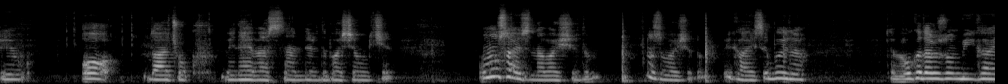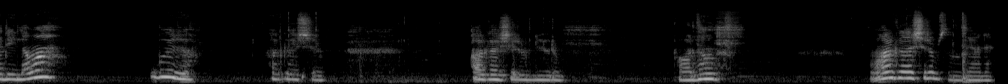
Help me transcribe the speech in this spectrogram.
e, o daha çok beni heveslendirdi başlamak için. Onun sayesinde başladım. Nasıl başladım? Hikayesi buydu. Tabi o kadar uzun bir hikaye değil ama buydu. Arkadaşlarım. Arkadaşlarım diyorum. Pardon. Ama arkadaşlarımsınız yani.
